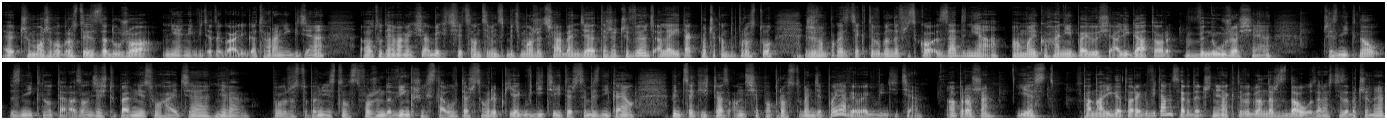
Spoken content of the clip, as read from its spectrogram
e, czy może po prostu jest za dużo. Nie, nie widzę tego aligatora nigdzie. O, tutaj mam jakiś obiekt świecący, więc być może trzeba będzie te rzeczy wyjąć, ale i tak poczekam po prostu, żeby wam pokazać, jak to wygląda wszystko za dnia. O moi kochani, pojawił się aligator, wynurza się. Czy zniknął? Zniknął teraz. On gdzieś tu pewnie, słuchajcie, nie wiem, po prostu pewnie jest on stworzony do większych stawów. Też są rybki, jak widzicie, i też sobie znikają, więc co jakiś czas on się po prostu będzie pojawiał, jak widzicie. O proszę, jest Pan aligatorek, witam serdecznie. Jak ty wyglądasz z dołu? Zaraz cię zobaczymy.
